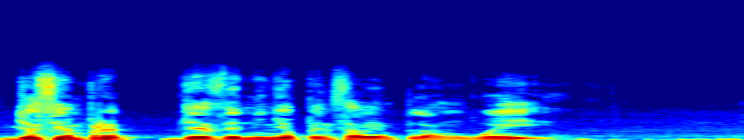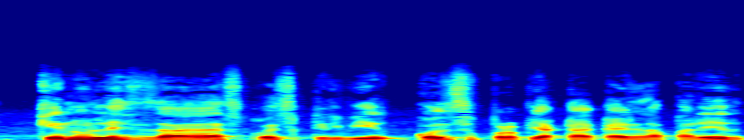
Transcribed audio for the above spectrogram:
yo siempre desde niño pensaba en plan, güey, que no les da asco escribir con su propia caca en la pared.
